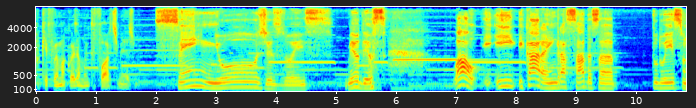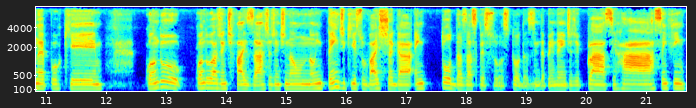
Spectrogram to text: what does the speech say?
porque foi uma coisa muito forte mesmo. Senhor Jesus. Meu Deus. Uau! E, e, e, cara, é engraçado essa tudo isso, né? Porque quando, quando a gente faz arte, a gente não, não entende que isso vai chegar em todas as pessoas, todas, independente de classe, raça, enfim.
